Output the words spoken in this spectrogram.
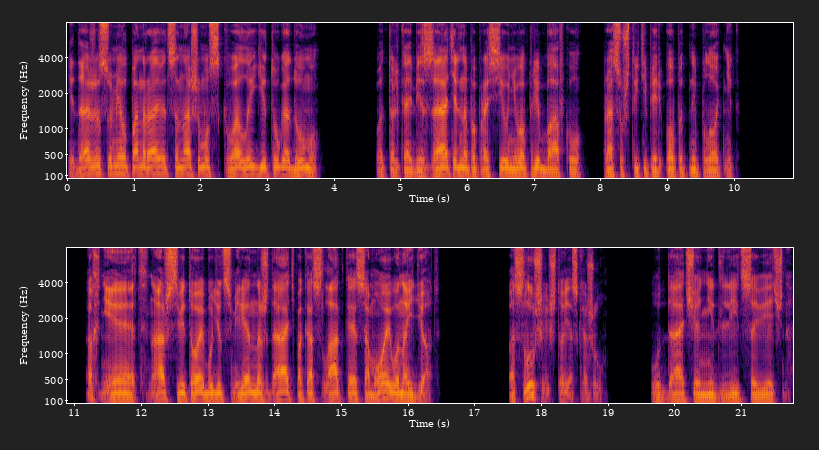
и даже сумел понравиться нашему сквалыге Тугодуму. Вот только обязательно попроси у него прибавку, раз уж ты теперь опытный плотник. Ах нет, наш святой будет смиренно ждать, пока сладкое само его найдет. Послушай, что я скажу. Удача не длится вечно.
